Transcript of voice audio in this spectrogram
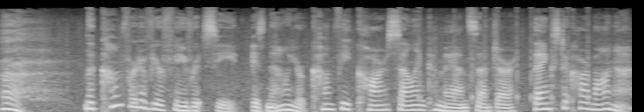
The comfort of your favorite seat is now your comfy car selling command center, thanks to Carvana.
